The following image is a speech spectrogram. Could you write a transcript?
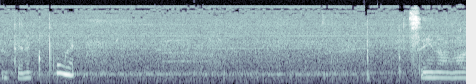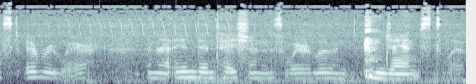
And Pinnacle Point. It's seen almost everywhere. And that indentation is where Lou and Jan used to live.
